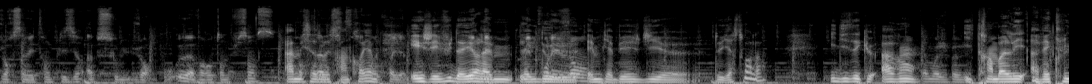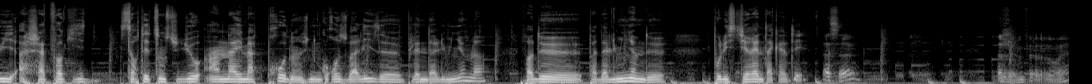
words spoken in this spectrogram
genre ça va être un plaisir absolu. Genre pour eux, avoir autant de puissance. Ah, mais ça doit être incroyable. incroyable. Et j'ai vu d'ailleurs la, vidéo les gens- de MKBHD euh, de hier soir là. Il disait que avant, Ah, moi, il trimballait avec lui à chaque fois qu'il sortait de son studio un iMac Pro dans une grosse valise euh, pleine d'aluminium là. Enfin de pas d'aluminium, de polystyrène, t'as capté. Ah, c'est vrai? Ah, j'ai même pas. Ouais.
